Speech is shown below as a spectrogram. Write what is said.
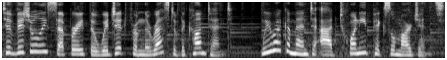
To visually separate the widget from the rest of the content, we recommend to add 20 pixel margins.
